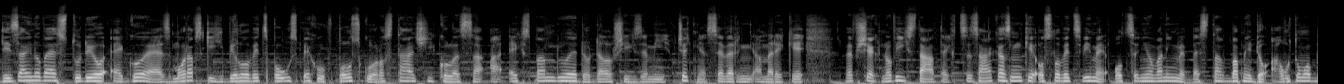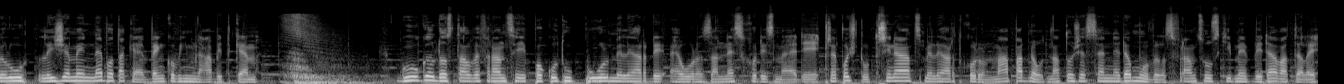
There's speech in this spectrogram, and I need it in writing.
Designové studio Egoe z Moravských Bělovic po úspěchu v Polsku roztáčí kolesa a expanduje do dalších zemí, včetně Severní Ameriky. Ve všech nových státech chce zákazníky oslovit svými oceňovanými vestavbami do automobilů, lyžemi nebo také venkovým nábytkem. Google dostal ve Francii pokutu půl miliardy eur za neschody z médií. Přepočtu 13 miliard korun má padnout na to, že se nedomluvil s francouzskými vydavateli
